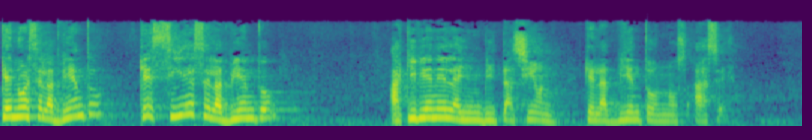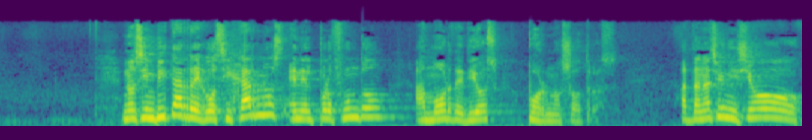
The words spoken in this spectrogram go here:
que no es el adviento, que sí es el adviento. Aquí viene la invitación que el adviento nos hace nos invita a regocijarnos en el profundo amor de Dios por nosotros. Atanasio inició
